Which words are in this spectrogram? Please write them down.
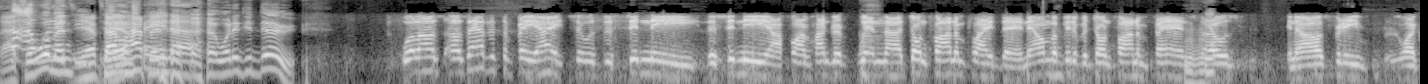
that's a woman. Yep, that'll do, happen. What did you do? Well, I was I was out at the V8. It was the Sydney the Sydney uh, 500 when uh, John Farnham played there. Now I'm a bit of a John Farnham fan, so Yep. I was. You know, I was pretty like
